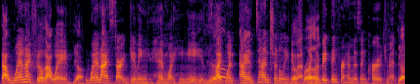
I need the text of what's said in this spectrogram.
that when I feel that way, Yeah. when I start giving him what he needs, Yeah. like when I intentionally do That's it. Like the big thing for him is encouragement. Yeah,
